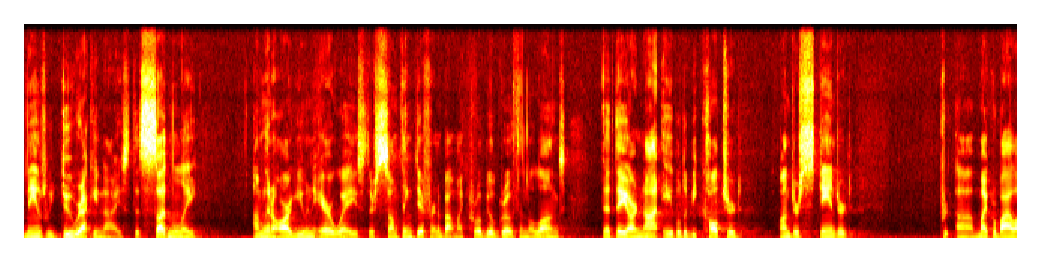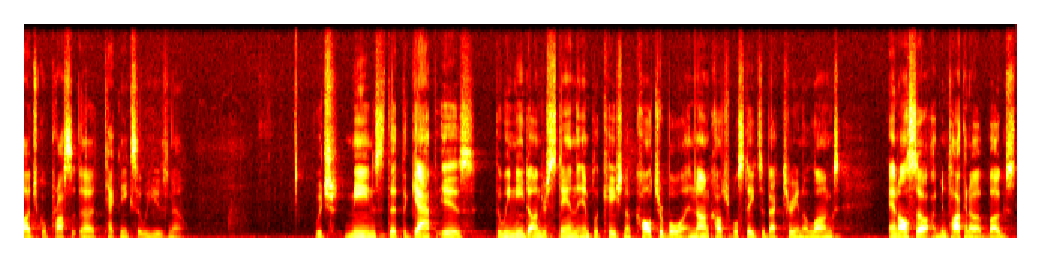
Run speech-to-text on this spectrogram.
names we do recognize that suddenly, I'm going to argue in the airways, there's something different about microbial growth in the lungs that they are not able to be cultured under standard uh, microbiological process, uh, techniques that we use now which means that the gap is that we need to understand the implication of culturable and non-culturable states of bacteria in the lungs. And also, I've been talking about bugs.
